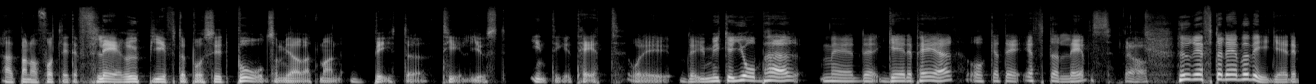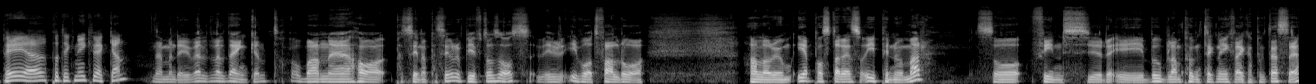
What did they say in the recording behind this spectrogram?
att man har fått lite fler uppgifter på sitt bord som gör att man byter till just integritet. Och det blir ju mycket jobb här med GDPR och att det efterlevs. Jaha. Hur efterlever vi GDPR på Teknikveckan? Nej, men det är väldigt, väldigt enkelt. Om man eh, har sina personuppgifter hos oss. I, I vårt fall då handlar det om e-postadress och IP-nummer. Så finns ju det i bubblan.teknikveckan.se.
